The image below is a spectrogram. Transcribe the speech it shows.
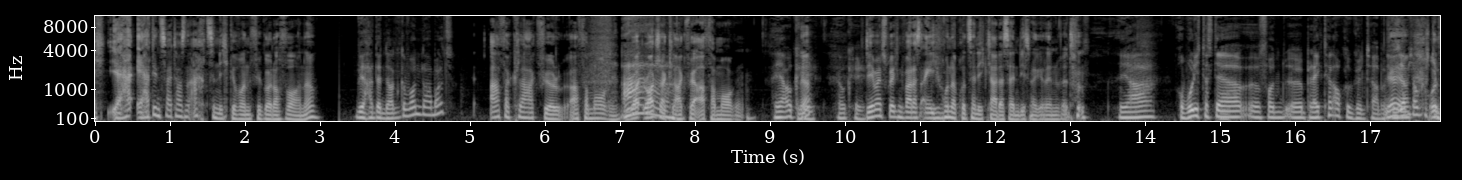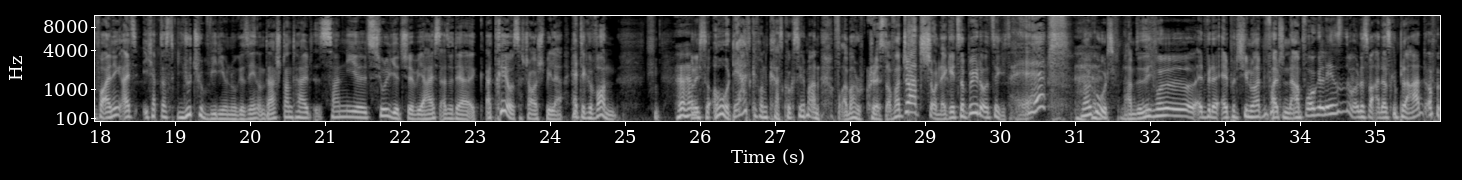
ich, ja, er hat den 2018 nicht gewonnen für God of War, ne? Wer hat denn dann gewonnen damals? Arthur Clarke für Arthur Morgan. Ah. Roger Clarke für Arthur Morgan. Ja, okay. Ne? okay. Dementsprechend war das eigentlich hundertprozentig klar, dass er ihn diesmal gewinnen wird. Ja, obwohl ich das der äh, von äh, Plague Tale auch gegönnt habe. Ja, ja. Hab und vor allen Dingen, als ich habe das YouTube-Video nur gesehen und da stand halt Sanil Suljic, wie er heißt, also der Atreus-Schauspieler, hätte gewonnen. und ich so, oh, der hat gewonnen, krass, guck's dir mal an. Auf einmal Christopher Judge und er geht zur Bühne und singt. Ich so, hä? Na gut, dann haben sie sich wohl, entweder El Pacino hat einen falschen Namen vorgelesen und das war anders geplant und,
